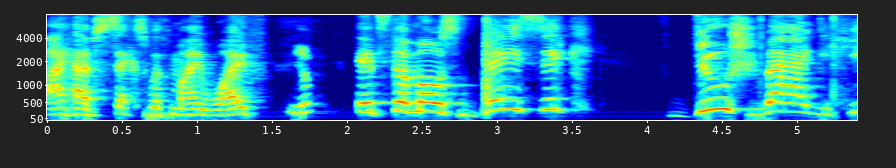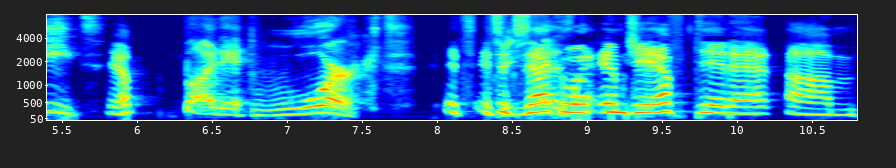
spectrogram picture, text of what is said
I have sex with my wife. Yep. It's the most basic douchebag heat. Yep. But it worked. It's it's exactly what MJF did at um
